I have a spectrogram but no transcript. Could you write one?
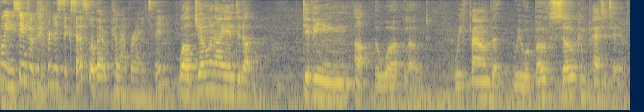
Well, you seem to have been pretty successful though collaborating. Well, Joe and I ended up divvying up the workload. We found that we were both so competitive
